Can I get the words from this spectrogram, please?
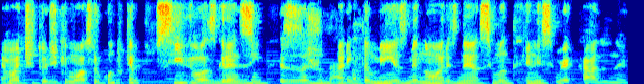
é uma atitude que mostra o quanto que é possível as grandes empresas ajudarem também as menores né, a se manterem nesse mercado. Né?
